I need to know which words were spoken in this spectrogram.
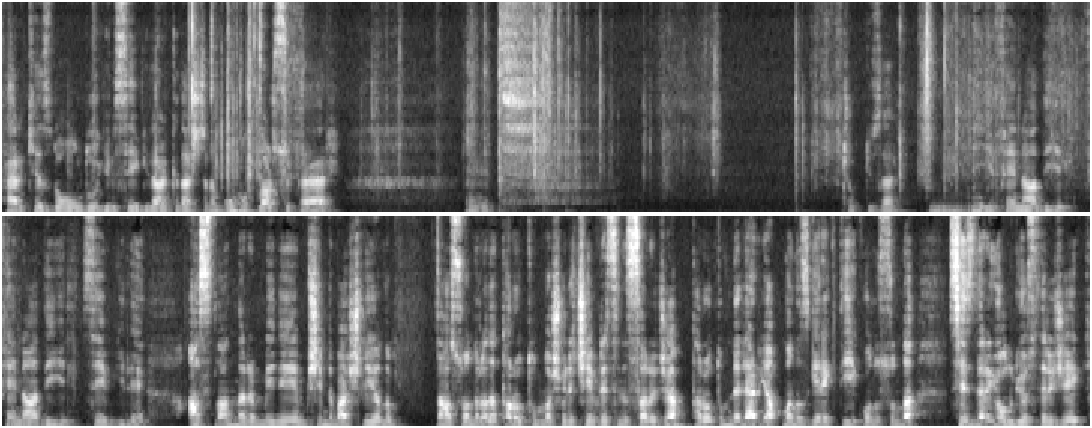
Herkeste olduğu gibi sevgili arkadaşlarım. Umutlar süper. Evet. Çok güzel. Hmm, iyi fena değil. Fena değil sevgili aslanlarım benim. Şimdi başlayalım. Daha sonra da tarotumla şöyle çevresini saracağım. Tarotum neler yapmanız gerektiği konusunda sizlere yol gösterecek.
